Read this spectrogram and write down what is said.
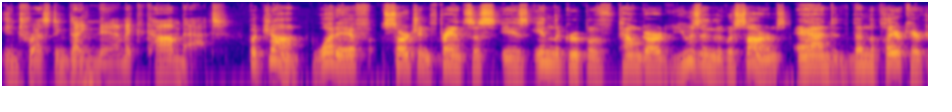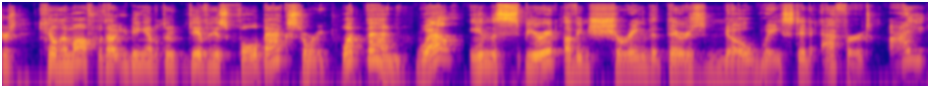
interesting dynamic combat. But John, what if Sergeant Francis is in the group of town guard using the guisarmes, and then the player characters kill him off without you being able to give his full backstory. What then? Well, in the spirit of ensuring that there's no wasted effort, I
